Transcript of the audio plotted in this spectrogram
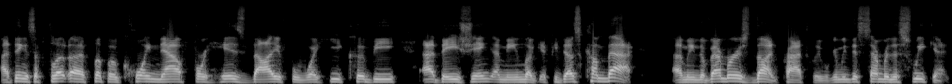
I think it's a flip, uh, flip of a coin now for his value for what he could be at Beijing. I mean, look, if he does come back, I mean, November is done practically. We're going to be December this weekend.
